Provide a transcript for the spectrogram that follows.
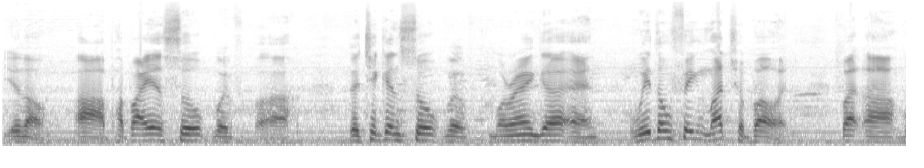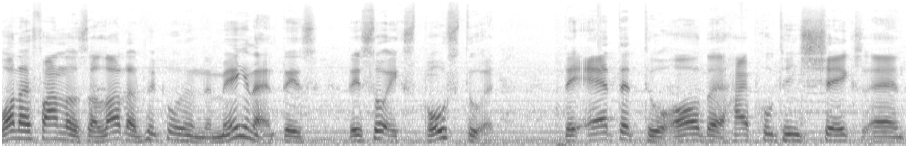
you know, uh, papaya soup with uh, the chicken soup with moringa, and we don't think much about it. But uh, what I found is a lot of people in the mainland, they they're so exposed to it. They add it to all the high protein shakes and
